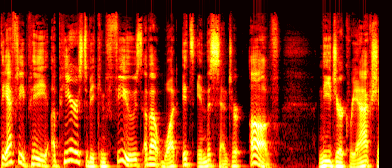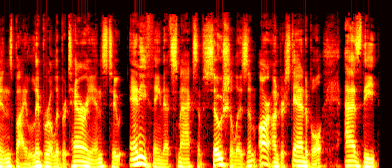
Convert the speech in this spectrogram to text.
the FDP appears to be confused about what it's in the center of. Knee jerk reactions by liberal libertarians to anything that smacks of socialism are understandable, as the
